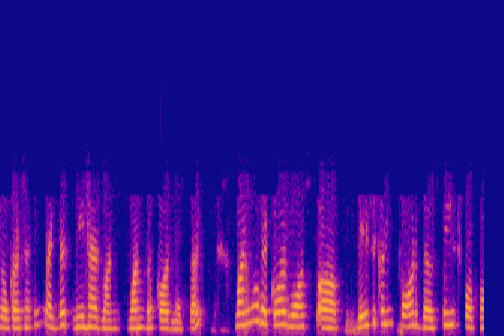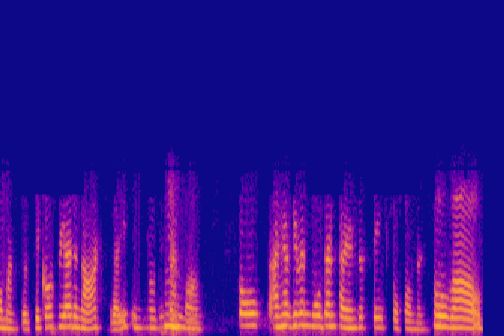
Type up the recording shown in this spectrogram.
shloka chanting. Like this we had one one record like that. One more record was uh, basically for the stage performances because we are in arts, right, in music and Mhm. dance. So I have given more than 500 stage performances. Oh, wow.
